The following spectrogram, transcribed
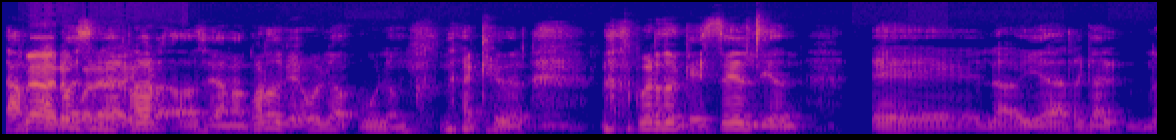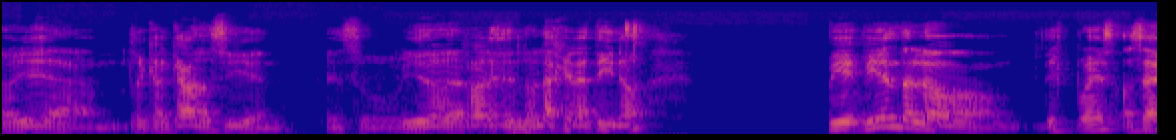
Tampoco Claro, es un ahí. error. O sea, me acuerdo que Ulon, Ulon, nada que ver. Me acuerdo que Celdion eh, lo, había recal- lo había recalcado así en, en su video de errores del doblaje latino. Vi- viéndolo después, o sea,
